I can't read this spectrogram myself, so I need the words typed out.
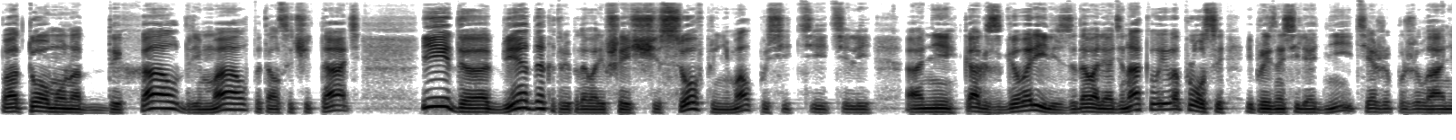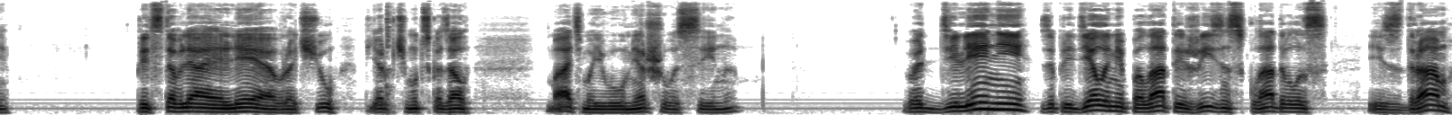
Потом он отдыхал, дремал, пытался читать, и до обеда, который подавали в шесть часов, принимал посетителей. Они, как сговорились, задавали одинаковые вопросы и произносили одни и те же пожелания. Представляя Леа врачу, Пьер почему-то сказал «мать моего умершего сына». В отделении за пределами палаты жизнь складывалась из драм,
